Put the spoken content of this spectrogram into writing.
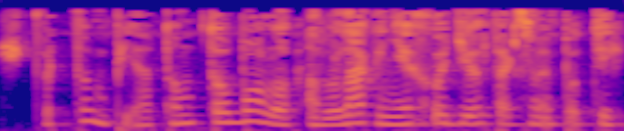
štvrtom, piatom to bolo. A vlak nechodil, tak sme po tých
